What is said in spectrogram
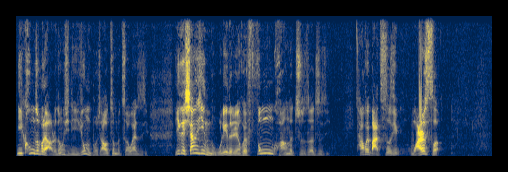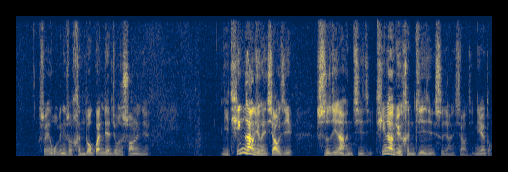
你控制不了的东西，你用不着这么责怪自己。一个相信努力的人会疯狂的指责自己，他会把自己玩死。所以我跟你说，很多观点就是双刃剑。你听上去很消极，实际上很积极；听上去很积极，实际上很消极。你也懂。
